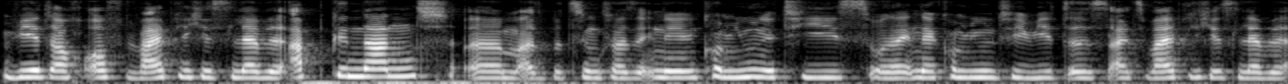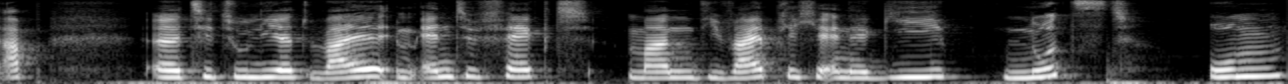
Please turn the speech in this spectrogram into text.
wird auch oft weibliches Level Up genannt, ähm, also beziehungsweise in den Communities oder in der Community wird es als weibliches Level Up äh, tituliert, weil im Endeffekt man die weibliche Energie nutzt, um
